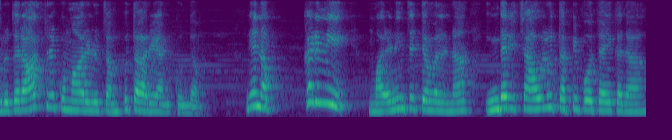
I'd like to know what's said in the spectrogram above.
ధృతరాష్ట్ర కుమారులు చంపుతారే అనుకుందాం. నేను ఒక్కడిని మరణించటం వలన ఇందరి చావులు తప్పిపోతాయి కదా.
